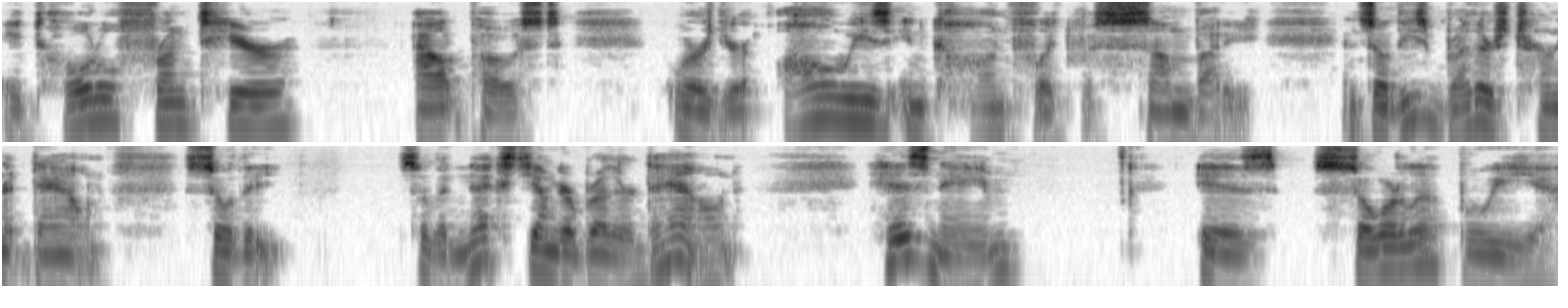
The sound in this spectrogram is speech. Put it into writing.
a total frontier outpost where you're always in conflict with somebody. And so these brothers turn it down. So the so the next younger brother down, his name is Sorla Buia.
